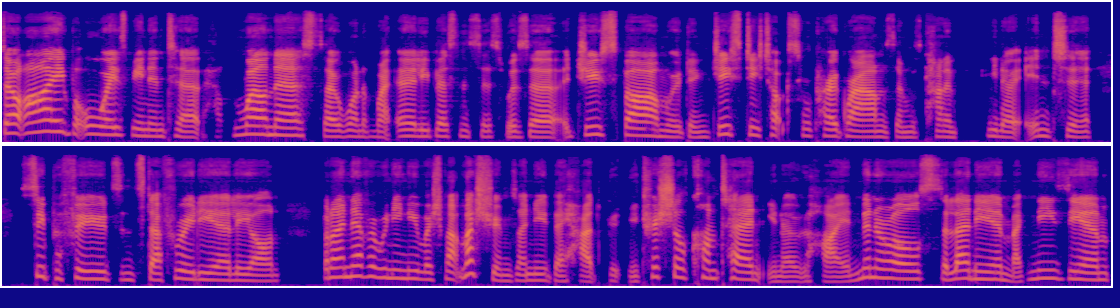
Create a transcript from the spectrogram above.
So I've always been into health and wellness. So one of my early businesses was a, a juice bar, and we were doing juice detoxing programs, and was kind of you know into superfoods and stuff really early on. But I never really knew much about mushrooms. I knew they had good nutritional content, you know, high in minerals, selenium, magnesium.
